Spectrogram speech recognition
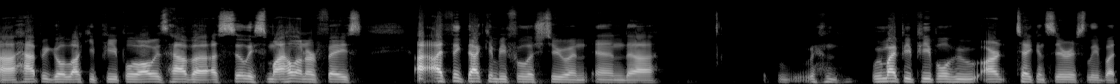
uh, happy go lucky people, always have a, a, silly smile on our face. I, I, think that can be foolish too. And, and uh, we might be people who aren't taken seriously, but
